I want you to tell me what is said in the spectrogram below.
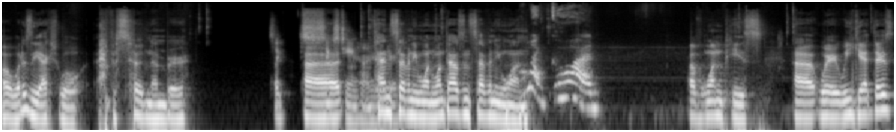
Oh, what is the actual episode number? it's like Uh, sixteen hundred. 1071, 1071 Oh my god! of One Piece, uh, where we get there's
